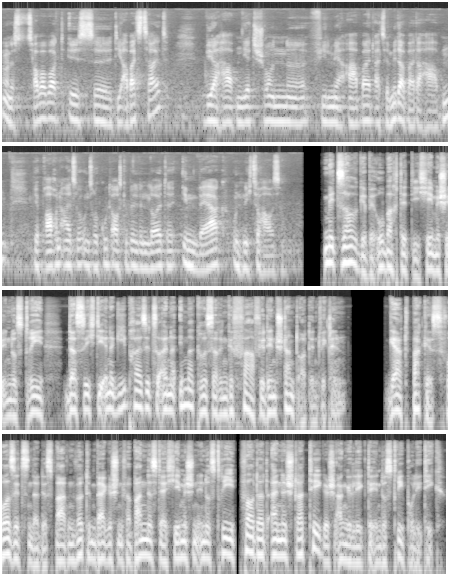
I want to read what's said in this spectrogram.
Das Zauberwort ist die Arbeitszeit. Wir haben jetzt schon äh, viel mehr Arbeit, als wir Mitarbeiter haben. Wir brauchen also unsere gut ausgebildeten Leute im Werk und nicht zu Hause. Mit Sorge beobachtet die chemische Industrie, dass sich die Energiepreise zu einer immer größeren Gefahr für den Standort entwickeln. Gerd Backes, Vorsitzender des baden-württembergischen Verbandes der chemischen Industrie, fordert eine strategisch angelegte Industriepolitik.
